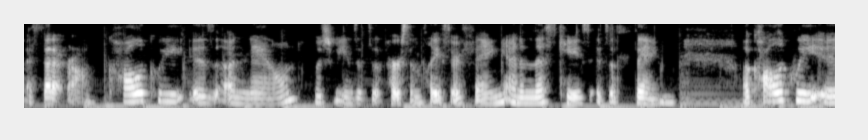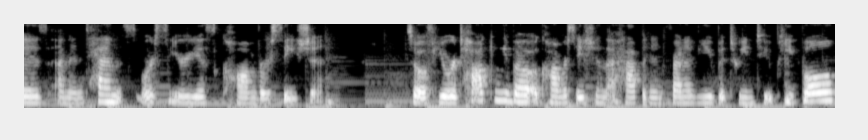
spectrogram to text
I said it wrong. Colloquy is a noun, which means it's a person, place, or thing, and in this case, it's a thing. A colloquy is an intense or serious conversation. So, if you were talking about a conversation that happened in front of you between two people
